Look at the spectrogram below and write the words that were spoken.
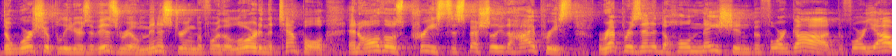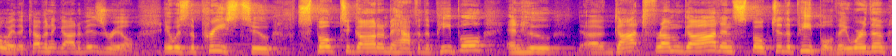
the worship leaders of Israel ministering before the Lord in the temple, and all those priests, especially the high priest, represented the whole nation before God, before Yahweh, the covenant God of Israel. It was the priests who spoke to God on behalf of the people and who uh, got from God and spoke to the people. They were the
